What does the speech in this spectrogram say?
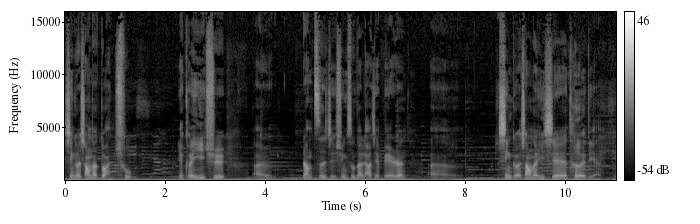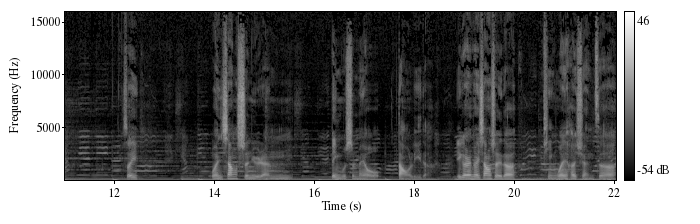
性格上的短处，也可以去呃让自己迅速的了解别人呃性格上的一些特点。所以闻香识女人并不是没有道理的。一个人对香水的品味和选择，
